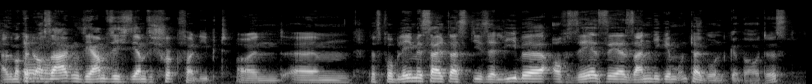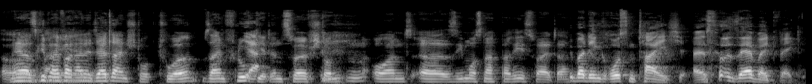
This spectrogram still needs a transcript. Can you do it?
Also man könnte auch sagen, sie haben sich, sie haben sich Schock verliebt. Und ähm, das Problem ist halt, dass diese Liebe auf sehr, sehr sandigem Untergrund gebaut ist. Ja, es gibt einfach eine Deadline-Struktur. Sein Flug ja. geht in zwölf Stunden und äh, sie muss nach Paris weiter. Über den großen Teich, also sehr weit weg.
